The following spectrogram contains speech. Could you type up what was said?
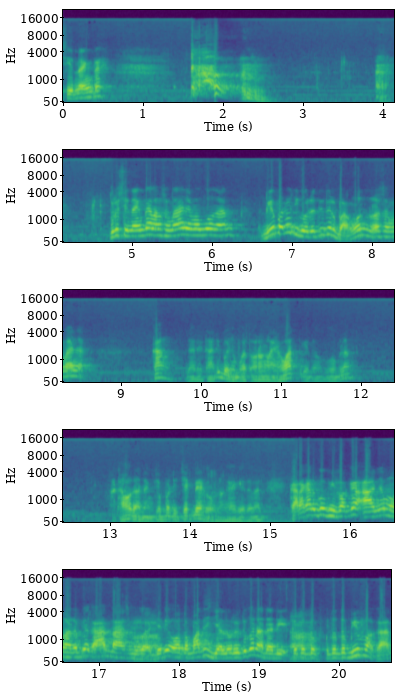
si neng teh. Terus si neng teh langsung nanya sama gue kan. Dia padahal juga udah tidur bangun langsung nanya. Kang dari tadi banyak banget orang lewat gitu. Gue bilang nggak tahu dan yang coba dicek deh gue bilang kayak gitu kan. Karena kan gue bivaknya hanya menghadapnya ke atas bukan? Ah. jadi otomatis jalur itu kan ada di ketutup ketutup bivak kan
